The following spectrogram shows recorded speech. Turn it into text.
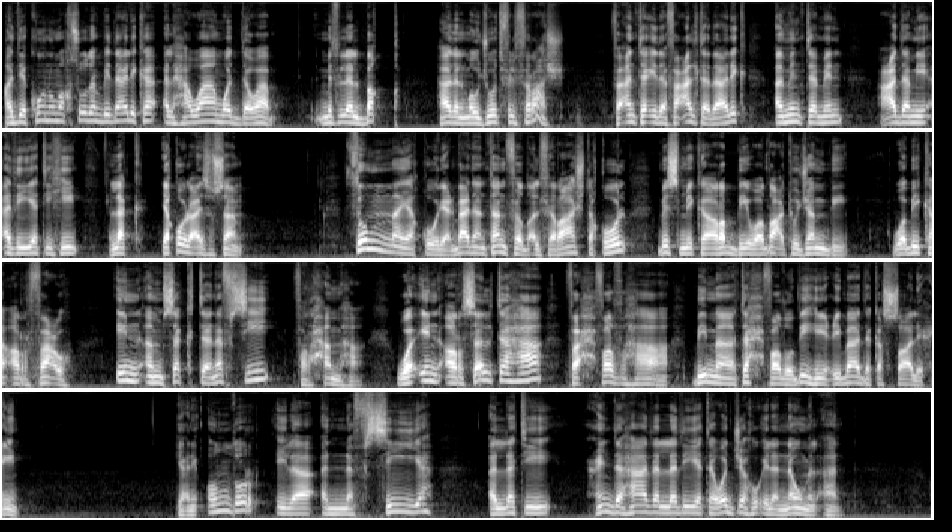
قد يكون مقصودا بذلك الهوام والدواب مثل البق هذا الموجود في الفراش. فأنت إذا فعلت ذلك أمنت من عدم أذيته لك. يقول عليه الصلاة والسلام ثم يقول يعني بعد أن تنفض الفراش تقول باسمك ربي وضعت جنبي وبك أرفعه. إن أمسكت نفسي فارحمها وإن أرسلتها فاحفظها بما تحفظ به عبادك الصالحين. يعني انظر إلى النفسية التي عند هذا الذي يتوجه إلى النوم الآن.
